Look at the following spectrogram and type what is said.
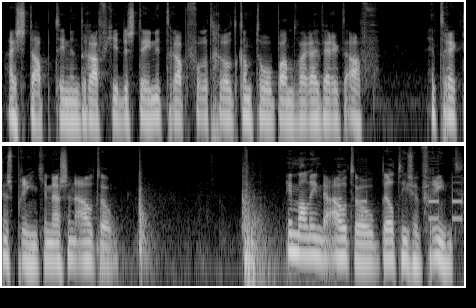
Hij stapt in een drafje de stenen trap voor het groot kantoorpand waar hij werkt af en trekt een sprintje naar zijn auto. Eenmaal in de auto belt hij zijn vriend.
